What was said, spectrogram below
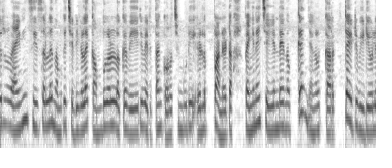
ഒരു റൈനിങ് സീസണിൽ നമുക്ക് ചെടികളെ കമ്പുകളിലൊക്കെ വേര് വരുത്താൻ കുറച്ചും കൂടി എളുപ്പമാണ് കേട്ടോ. അപ്പം എങ്ങനെ ചെയ്യേണ്ടതെന്നൊക്കെ ഞങ്ങൾ കറക്റ്റായിട്ട് വീഡിയോയിൽ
